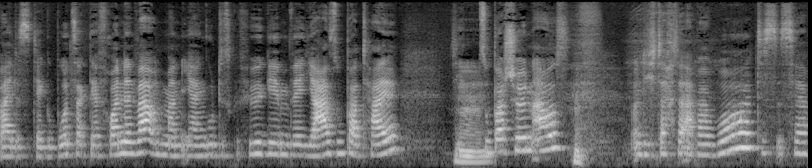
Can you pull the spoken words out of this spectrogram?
weil es der Geburtstag der Freundin war und man ihr ein gutes Gefühl geben will, ja, super Teil, sieht mhm. super schön aus. Und ich dachte aber, what, das ist ja,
